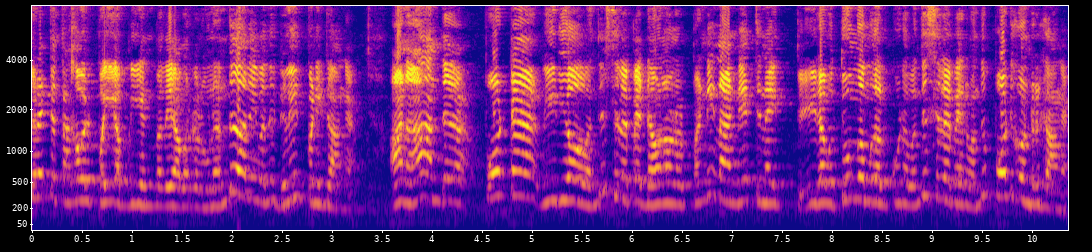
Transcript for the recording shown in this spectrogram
கிடைத்த தகவல் பை அப்படி என்பதை அவர்கள் உணர்ந்து அதை வந்து டெலீட் பண்ணிட்டாங்க. ஆனால் அந்த போட்ட வீடியோவை வந்து சில பேர் டவுன்லோட் பண்ணி நான் நேற்று நைட் இரவு தூங்கும் கூட வந்து சில பேர் வந்து போட்டுக்கொண்டிருக்காங்க.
